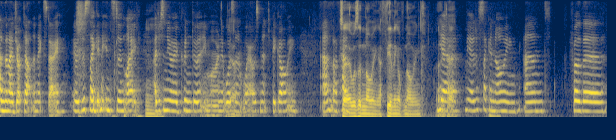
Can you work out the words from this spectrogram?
and then I dropped out the next day. It was just like an instant like Mm. I just knew I couldn't do it anymore and it wasn't where I was meant to be going. And I've so had it was a knowing, a feeling of knowing? yeah, yeah, just like a knowing. And for the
